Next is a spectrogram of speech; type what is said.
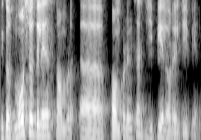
because most of the Linux comp- uh, components are GPL or LGPL.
